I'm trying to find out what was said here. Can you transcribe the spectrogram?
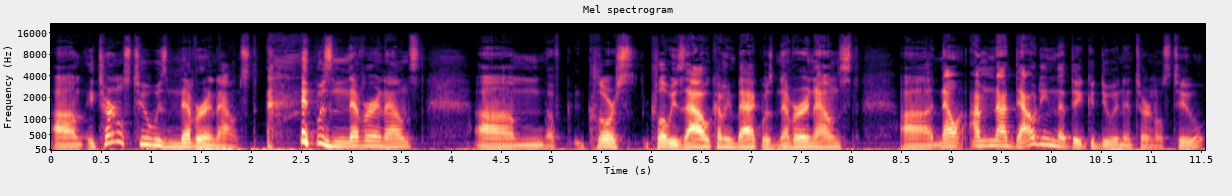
Um, Eternals two was never announced. it was never announced. Um, of course, Chloe Zhao coming back was never announced. Uh, now, I'm not doubting that they could do an Eternals 2,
